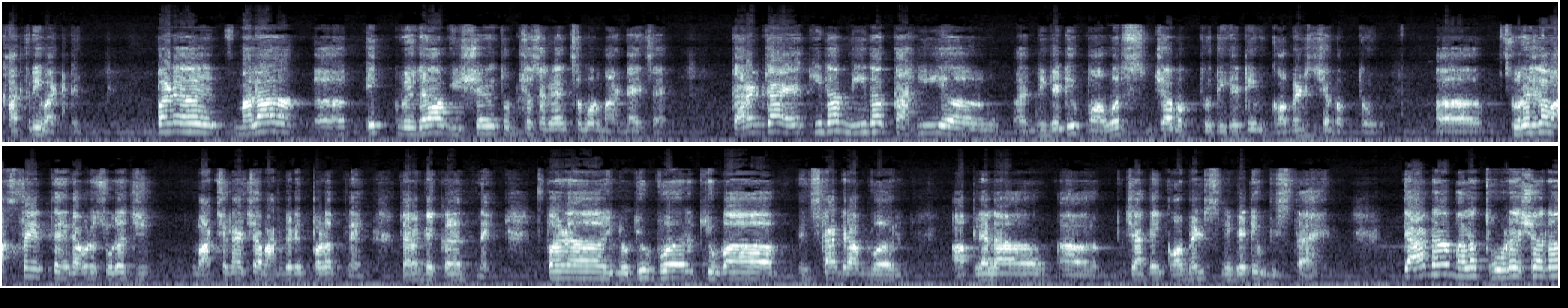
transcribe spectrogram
खात्री वाटते. पण मला एक वेगळा विषय तुमच्या सगळ्यांसमोर मांडायचा आहे. कारण काय आहे की ना मी ना काही निगेटिव्ह पॉवर्स ज्या बघतो निगेटिव्ह कॉमेंट्स ज्या बघतो सूरजला वाचता येत नाही त्यामुळे सूरज वाचनाच्या भानगडीत पडत नाही. त्याला काही कळत नाही. पण युट्यूबवर किंवा इंस्टाग्रामवर आपल्याला ज्या काही कॉमेंट्स निगेटिव्ह दिसत आहेत त्यानं मला थोड्याशा ना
